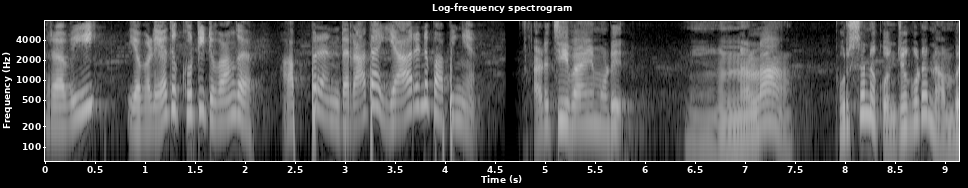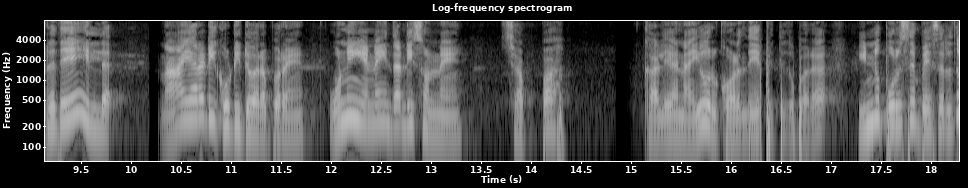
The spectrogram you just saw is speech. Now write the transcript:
ரவி? எவ்வளையாவது கூட்டிட்டு வாங்க. அப்புறம் இந்த ராதா யாருன்னு பார்ப்பீங்க அடைச்சி வாய மூடு. என்னெல்லாம் புருஷனை கொஞ்சம் கூட நம்புறதே இல்லை. நான் யாரடி கூட்டிட்டு வர போறேன்? உன்னையும் என்னையும் தாண்டி சொன்னேன். சப்பா. கல்யாணம் ஆகி ஒரு குழந்தைய பெத்துக்க போற இன்னும் புருஷன் பேசுறது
